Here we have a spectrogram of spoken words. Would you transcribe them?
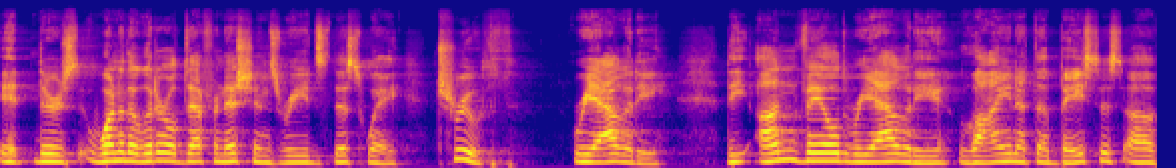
It, there's one of the literal definitions reads this way truth, reality. the unveiled reality lying at the basis of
